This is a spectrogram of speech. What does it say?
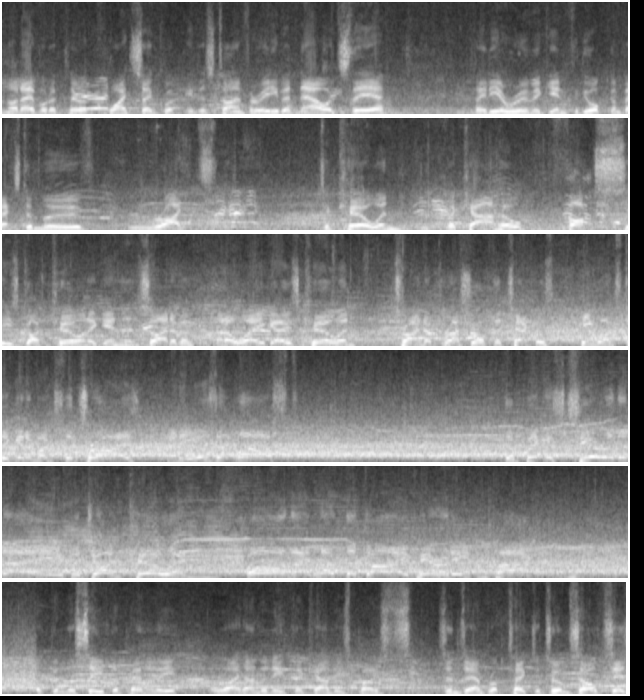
Not able to clear it quite so quickly this time for Eddie, but now it's there. Plenty of room again for the Auckland backs to move. Right to Kirwan. McCahill. Fox, he's got Kirwan again inside of him, and away goes Kirwan, trying to brush off the tackles. He wants to get amongst the tries, and he is at last. The biggest cheer of the day for John Kirwan. received the penalty right underneath the county's posts. Zinzan Brooke takes it to himself, says,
